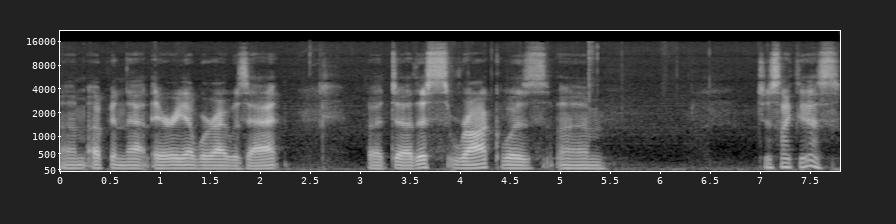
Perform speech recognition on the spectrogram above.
um, up in that area where I was at. But uh, this rock was um, just like this.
